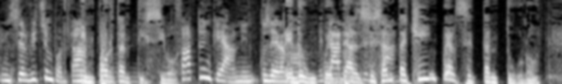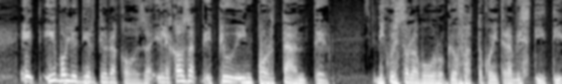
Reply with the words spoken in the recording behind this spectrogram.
Un servizio importante. importantissimo. Fatto in che anni? Cos'erano? E dunque Metà dal 60. 65 al 71. E io voglio dirti una cosa, la cosa più importante di questo lavoro che ho fatto con i travestiti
